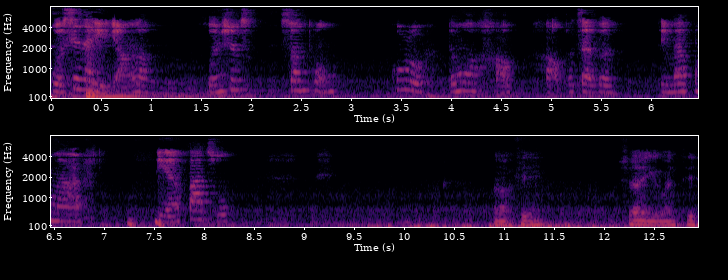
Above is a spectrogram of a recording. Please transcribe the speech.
我现在也阳了，浑身酸痛，咕噜，等我好好了再问。迪拜姑尔，莲花族。ok。下一个问题。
